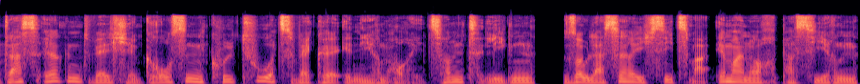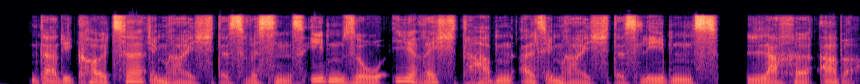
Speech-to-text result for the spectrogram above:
dass irgendwelche großen Kulturzwecke in ihrem Horizont liegen, so lasse ich sie zwar immer noch passieren, da die Kreuzer im Reich des Wissens ebenso ihr Recht haben als im Reich des Lebens, lache aber,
